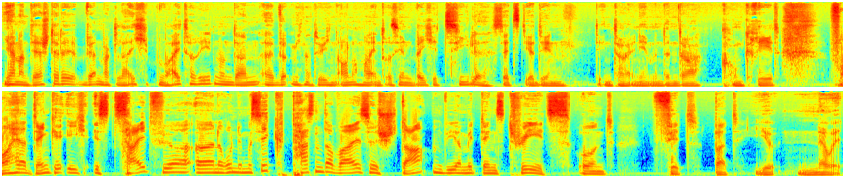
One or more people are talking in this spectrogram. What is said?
Ja, und an der Stelle werden wir gleich weiterreden und dann äh, wird mich natürlich auch nochmal interessieren, welche Ziele setzt ihr den, den Teilnehmenden da konkret? Vorher denke ich, ist Zeit für äh, eine Runde Musik. Passenderweise starten wir mit den Streets und Fit, but you know it.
